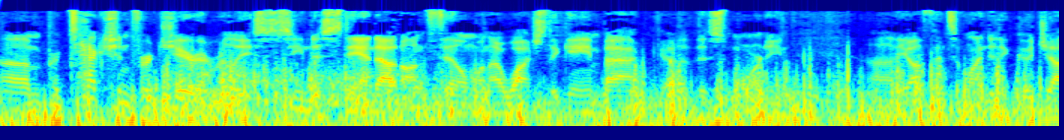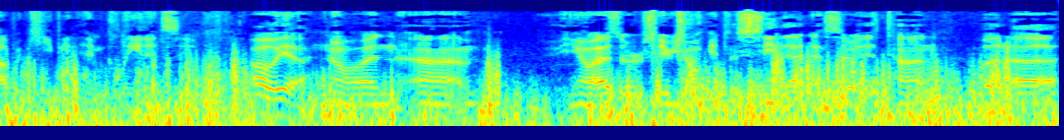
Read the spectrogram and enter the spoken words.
Um, protection for Jared really seemed to stand out on film when I watched the game back uh, this morning. Uh, the offensive line did a good job of keeping him clean. It seemed. Oh yeah, no, and um, you know, as a receiver, you don't get to see that necessarily a ton, but uh,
